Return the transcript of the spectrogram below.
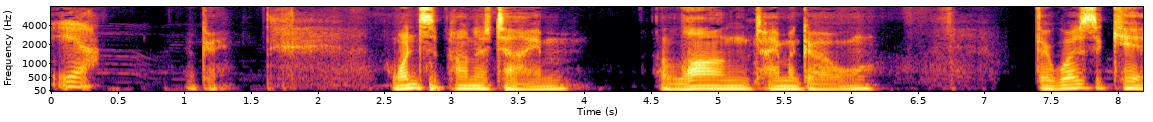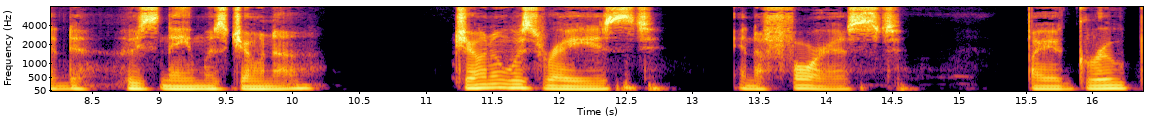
Yeah. Okay. Once upon a time, a long time ago, there was a kid whose name was Jonah. Jonah was raised in a forest by a group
